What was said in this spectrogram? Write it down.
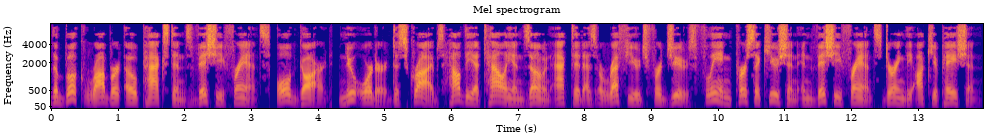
The book Robert O. Paxton's Vichy France, Old Guard, New Order describes how the Italian zone acted as a refuge for Jews fleeing persecution in Vichy France during the occupation.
